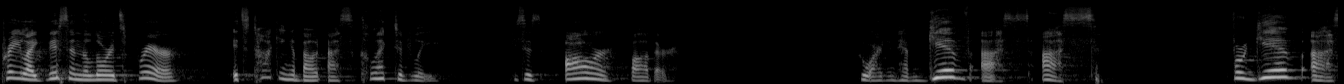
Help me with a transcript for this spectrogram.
pray like this in the Lord's Prayer, it's talking about us collectively. He says, Our Father who art in heaven, give us, us. Forgive us.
